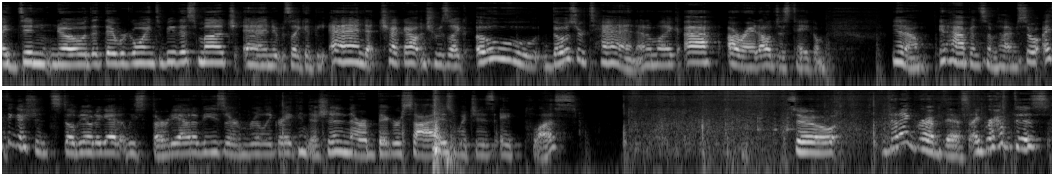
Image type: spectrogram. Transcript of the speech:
I didn't know that they were going to be this much. And it was like at the end at checkout and she was like, oh, those are 10. And I'm like, ah, all right, I'll just take them. You know, it happens sometimes. So I think I should still be able to get at least 30 out of these. They're in really great condition. They're a bigger size, which is a plus. So then I grabbed this. I grabbed this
